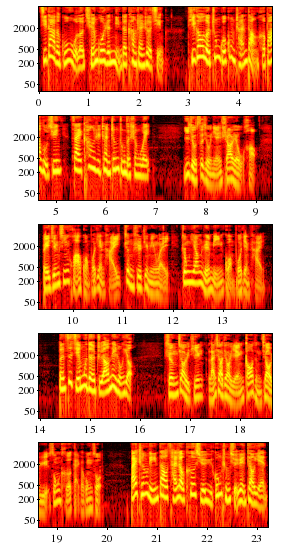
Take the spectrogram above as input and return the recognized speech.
极大的鼓舞了全国人民的抗战热情，提高了中国共产党和八路军在抗日战争中的声威。一九四九年十二月五号，北京新华广播电台正式定名为中央人民广播电台。本次节目的主要内容有。省教育厅来校调研高等教育综合改革工作。白成林到材料科学与工程学院调研。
